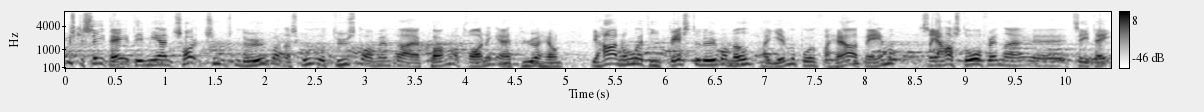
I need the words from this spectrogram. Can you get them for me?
vi skal se i dag, det er mere end 12.000 løbere, der skal ud og dyste om, hvem der er konge og dronning af dyrehaven. Vi har nogle af de bedste løbere med herhjemme, både for herrer og damer, så jeg har store forventninger øh, til i dag.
